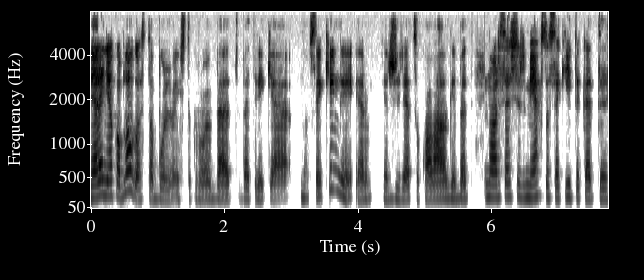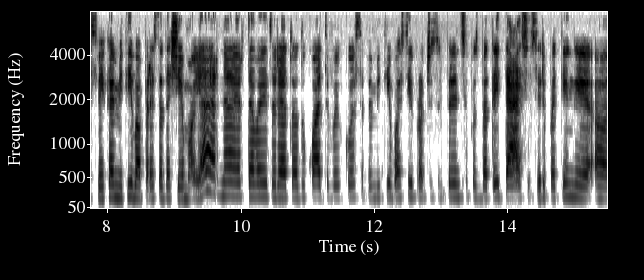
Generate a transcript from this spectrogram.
nėra nieko blogo su to bulvė iš tikrųjų, bet, bet reikia nusaikingai ir, ir žiūrėti, su kuo valgai. Bet nors aš ir mėgstu sakyti, kad sveika mytyba prasideda šeimoje, ar ne, ir tėvai turėtų edukuoti vaikus apie mytybos įpročius ir principus, bet tai tęsis ir ypatingai uh,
